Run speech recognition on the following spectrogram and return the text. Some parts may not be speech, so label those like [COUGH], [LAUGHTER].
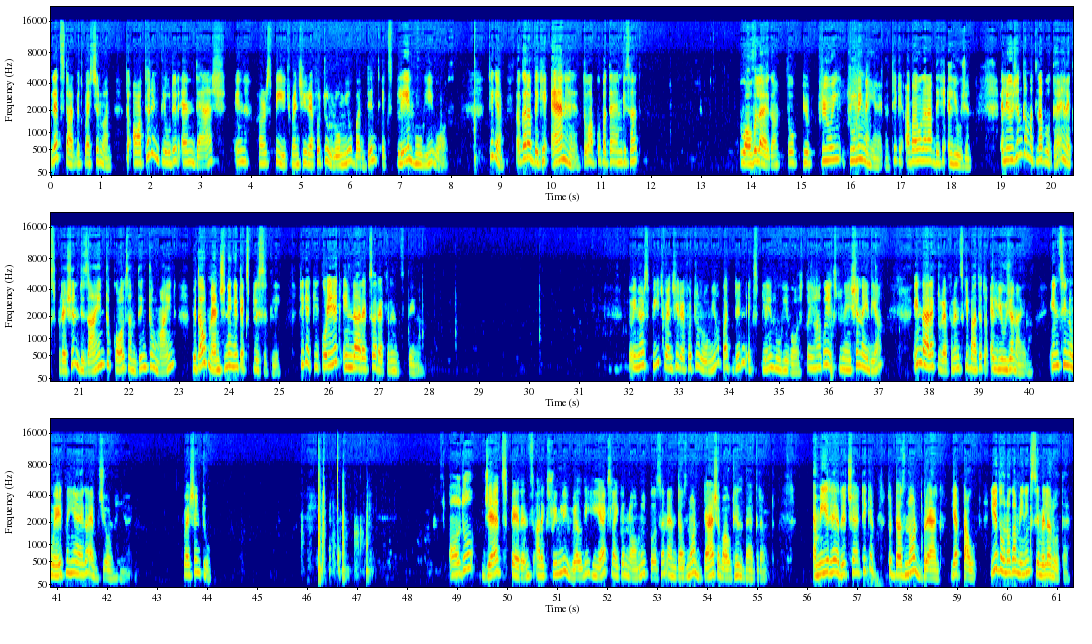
Let's start with question one. The author included an dash in her speech when she referred to Romeo but didn't explain who he was. ठीक है? अगर आप देखें एन है तो आपको पता है एन के साथ वॉवल आएगा तो प्रूनिंग नहीं आएगा, ठीक है? अब अगर आप देखें एल्यूजन एल्यूजन का मतलब होता है an expression design to call something to mind without mentioning it explicitly ठीक है? कि कोई एक इनडायरेक्ट सा रेफरेंस देना। तो in her speech when she refer to Romeo but didn't explain who he was तो यहाँ कोई एक्सप्लेनेशन नहीं दिया। इनडायरेक्ट रेफरेंस की बात है तो एल्यूजन आएगा। इंसिनुएट नहीं आएगा एब्ज्योर नहीं आएगा। Question two Although Jed's parents are extremely wealthy, he acts like a normal person and does not dash about his background. अमीर है रिच है ठीक है? तो डज नॉट ब्रैग या टाउट ये दोनों का मीनिंग सिमिलर होता है।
